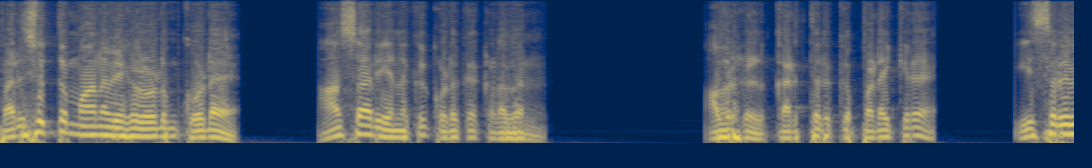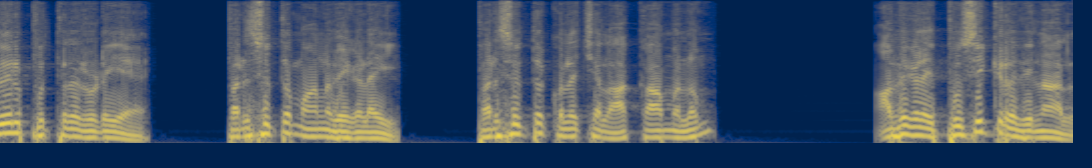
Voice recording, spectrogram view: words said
பரிசுத்தமானவைகளோடும் கூட ஆசாரியனுக்கு கொடுக்க கடவன் அவர்கள் கர்த்தருக்கு படைக்கிற இஸ்ரவேல் புத்திரருடைய பரிசுத்தமானவைகளை பரிசுத்த குலைச்சல் ஆக்காமலும் அவைகளை புசிக்கிறதினால்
